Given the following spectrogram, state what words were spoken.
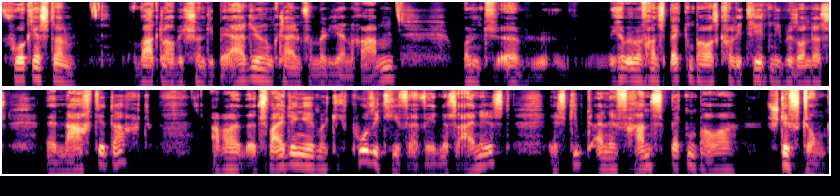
vorgestern war, glaube ich, schon die Beerdigung im kleinen familiären Rahmen. Und äh, ich habe über Franz Beckenbauers Qualitäten nicht besonders äh, nachgedacht. Aber äh, zwei Dinge möchte ich positiv erwähnen. Das eine ist, es gibt eine Franz Beckenbauer Stiftung.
